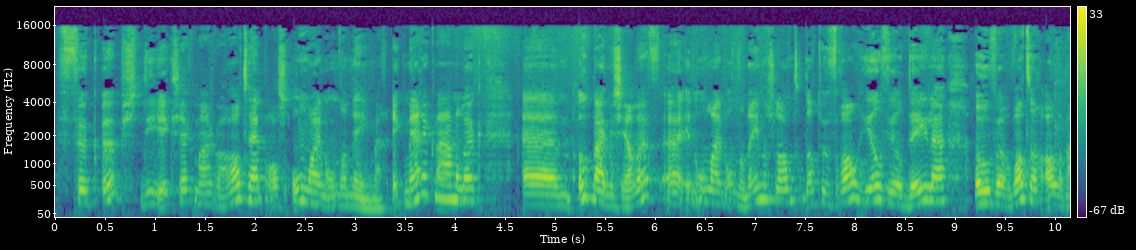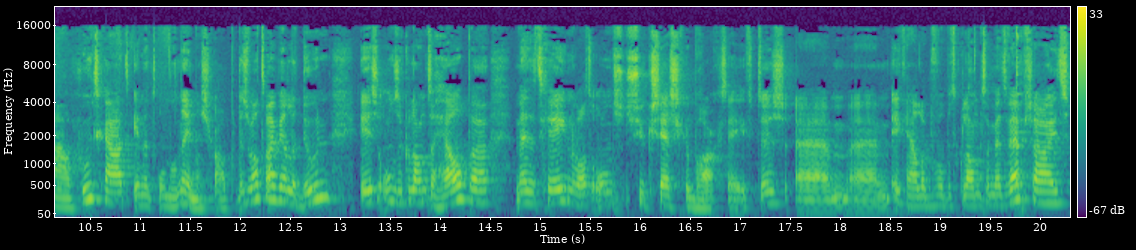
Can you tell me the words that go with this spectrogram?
fuck-ups die ik zeg maar gehad heb als online ondernemer. Ik merk namelijk, ehm, ook bij mezelf, uh, in online ondernemersland, dat we vooral heel veel delen over wat er allemaal goed gaat in het ondernemerschap. Dus wat wij willen doen, is onze klanten helpen met hetgeen wat ons succes gebracht heeft. Dus um, ik help bijvoorbeeld klanten met websites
